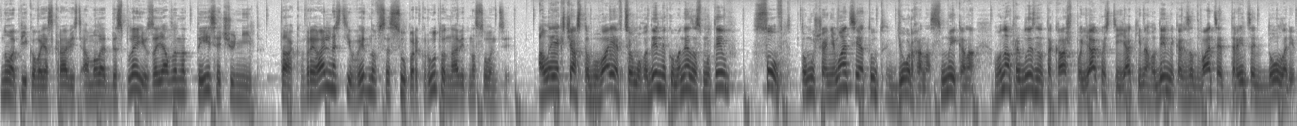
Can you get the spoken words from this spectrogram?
Ну а пікова яскравість AMOLED дисплею заявлена 1000 ніт. Так, в реальності видно все супер круто навіть на сонці. Але як часто буває, в цьому годиннику мене засмутив софт, тому що анімація тут дьоргана, смикана. Вона приблизно така ж по якості, як і на годинниках за 20-30 доларів.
